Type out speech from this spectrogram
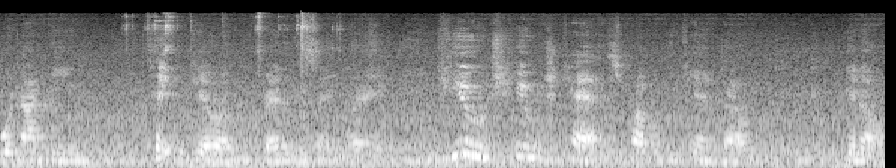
were not being taken care of and fed in the same way. Huge, huge cats probably camped out, you know.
